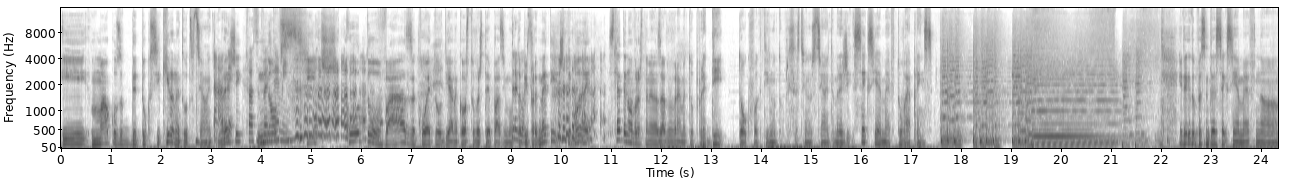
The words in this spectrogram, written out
и малко за детоксикирането от социалните а, мрежи, не, това са две но теми. всичко това, за което Диана Костова ще пазим от тъпи си. предмети, ще бъде след едно връщане назад във времето, преди толкова активното присъствие на социалните мрежи. Секси МФ, това е принц. И тъй като песента е Секси МФ на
